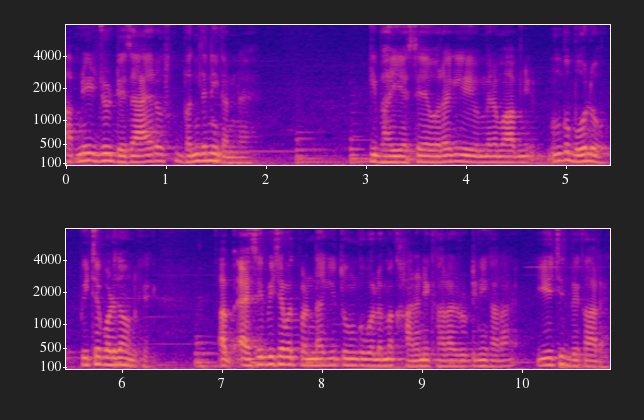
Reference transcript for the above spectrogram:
अपनी जो डिज़ायर है उसको बंद नहीं करना है। कि भाई ऐसे हो रहा है कि मेरा माँ नहीं, उनको बोलो, पीछे पड़ जाओ उनके। अब ऐसे पीछे मत पड़ना कि तुम उनको बोलो, मैं खाना नहीं खा रहा, रोटी नहीं खा रहा। ये चीज़ बेकार है।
